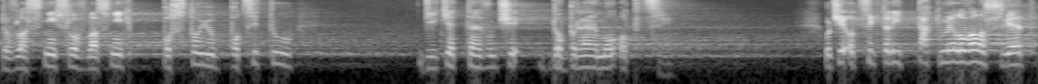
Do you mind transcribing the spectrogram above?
do vlastních slov, vlastních postojů, pocitů dítěte vůči dobrému otci. Vůči otci, který tak miloval svět,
